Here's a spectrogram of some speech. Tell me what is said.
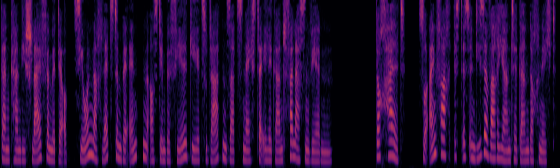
dann kann die Schleife mit der Option nach letztem Beenden aus dem Befehl Gehe zu Datensatz nächster elegant verlassen werden. Doch halt, so einfach ist es in dieser Variante dann doch nicht.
